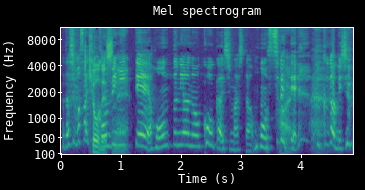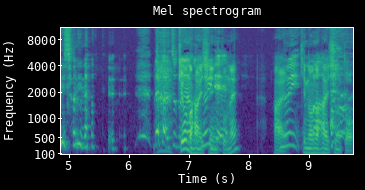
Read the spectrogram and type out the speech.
私もさっき今日ですね。コンビニ行って、本当にあの後悔しました。もうすべはて服がびしょびしょになって。だからちょっと、今日の配あ脱いで信と。ね、はい、昨日の配信と、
